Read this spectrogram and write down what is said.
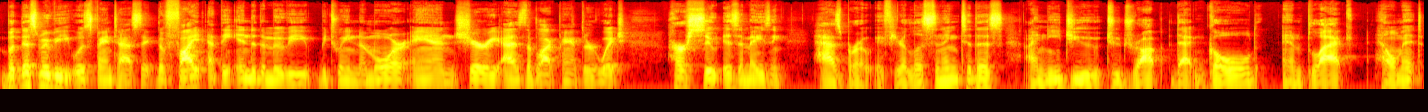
But this movie was fantastic. The fight at the end of the movie between Namor and Shuri as the Black Panther, which her suit is amazing. Hasbro, if you're listening to this, I need you to drop that gold and black helmet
